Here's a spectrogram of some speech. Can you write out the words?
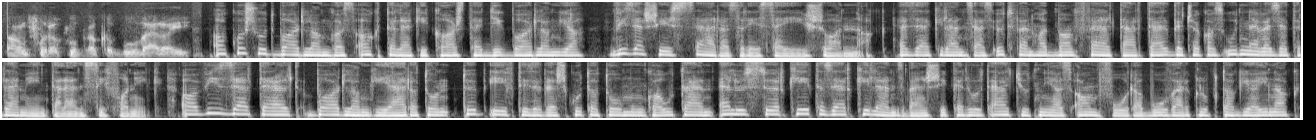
Amfora Klubnak a búvárai. A Kossuth barlang az Akteleki karszt egyik barlangja, vizes és száraz részei is vannak. 1950 1956-ban feltárták, de csak az úgynevezett reménytelen szifonig. A vízzel telt barlangi járaton több évtizedes kutatómunka után először 2009-ben sikerült átjutni az Amfóra búvárklub tagjainak,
